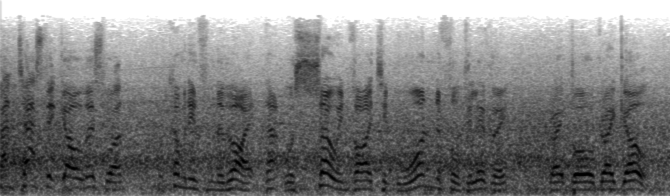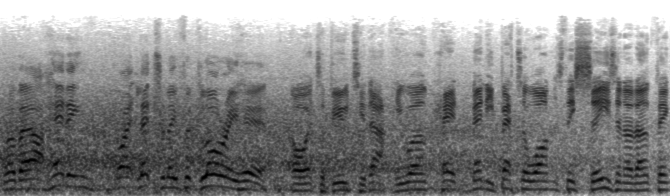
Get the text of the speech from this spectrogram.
Fantastic goal, this one. Well, coming in from the right, that was so inviting. Wonderful delivery. Great ball, great goal. Well, they are heading quite literally for glory here. Oh, it's a beauty, that. He won't head many better ones this season, I don't think.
